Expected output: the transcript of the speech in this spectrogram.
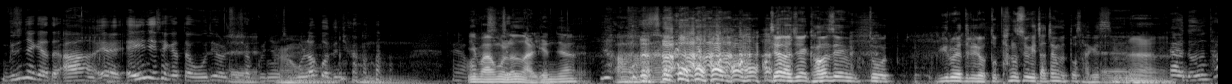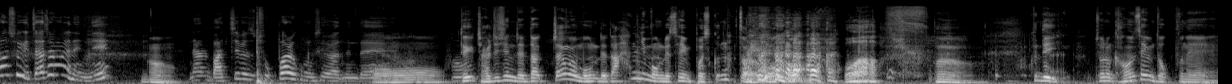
무슨 얘기하다 아 예, 애인이 생겼다고 오디오를 예. 주셨군요. 저 어. 몰랐거든요. 예, 이 아, 마음을 진짜- 너는 알겠냐? 아, 제가 나중에 강원 선생님 또 위로해드리려고 또 탕수육에 짜장면 또 사겠습니다. 예. 야 너는 탕수육에 짜장면 했니? 어. 나는 맛집에서 족발을 공수해 왔는데. 오, 어. 되게 잘 드시는데 나 짜장면 먹는데 나 한 입 먹는데 선생님 벌써 끝났더라고. 와. 어. 근데 저는 강원 선생님 덕분에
